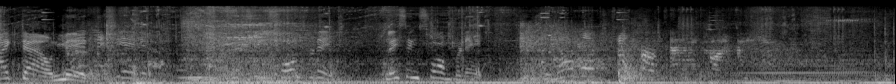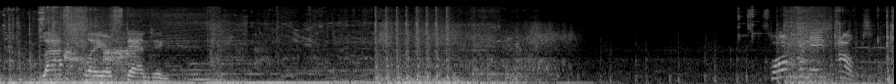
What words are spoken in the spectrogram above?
Spike down mid. Placing swarm grenade. Placing swarm grenade. Alarm bot out. Last player standing. Swarm grenade out.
